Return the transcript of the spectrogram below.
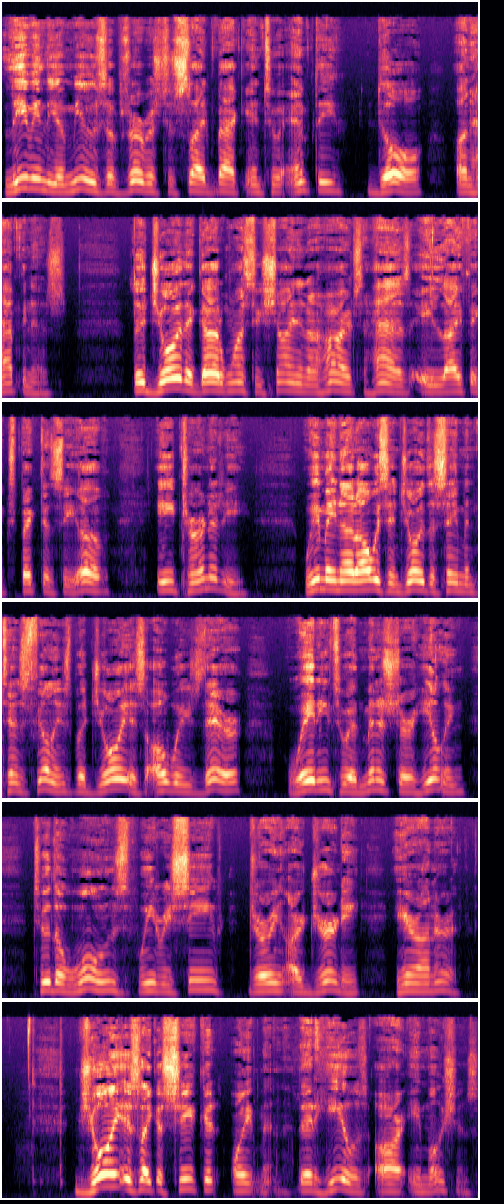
leaving the amused observers to slide back into empty, dull, unhappiness. The joy that God wants to shine in our hearts has a life expectancy of eternity. We may not always enjoy the same intense feelings, but joy is always there, waiting to administer healing to the wounds we receive during our journey here on earth. Joy is like a secret ointment that heals our emotions.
